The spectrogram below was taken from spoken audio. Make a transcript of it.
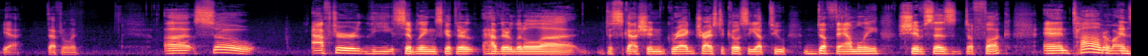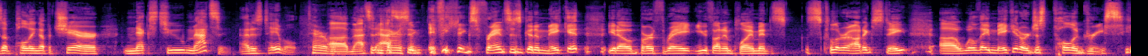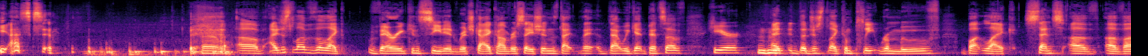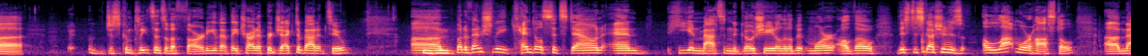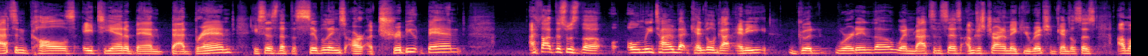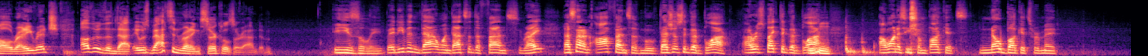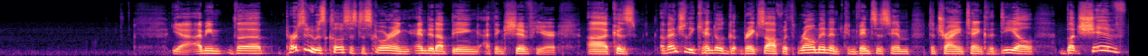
Yeah, definitely. Uh, so after the siblings get their have their little uh, discussion. Greg tries to cozy up to the family. Shiv says the fuck. And Tom ends up pulling up a chair next to Matsson at his table. Terrible. Uh, Matsson asks him if he thinks France is going to make it. You know, birth rate, youth unemployment, sclerotic state. Uh, will they make it or just pull a Greece? He asks him. Um, I just love the like very conceited rich guy conversations that that, that we get bits of here mm-hmm. and the just like complete remove but like sense of of uh just complete sense of authority that they try to project about it too um, mm-hmm. but eventually kendall sits down and he and Matsson negotiate a little bit more, although this discussion is a lot more hostile. Uh, Matsson calls ATN a band bad brand. He says that the siblings are a tribute band. I thought this was the only time that Kendall got any good word in though when Matsson says I'm just trying to make you rich and Kendall says I'm already rich. Other than that, it was Matsson running circles around him. Easily. But even that one, that's a defense, right? That's not an offensive move. That's just a good block. I respect a good block. Mm-hmm. I want to see some buckets. No buckets were made. Yeah, I mean the person who was closest to scoring ended up being I think Shiv here because uh, eventually Kendall g- breaks off with Roman and convinces him to try and tank the deal, but Shiv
